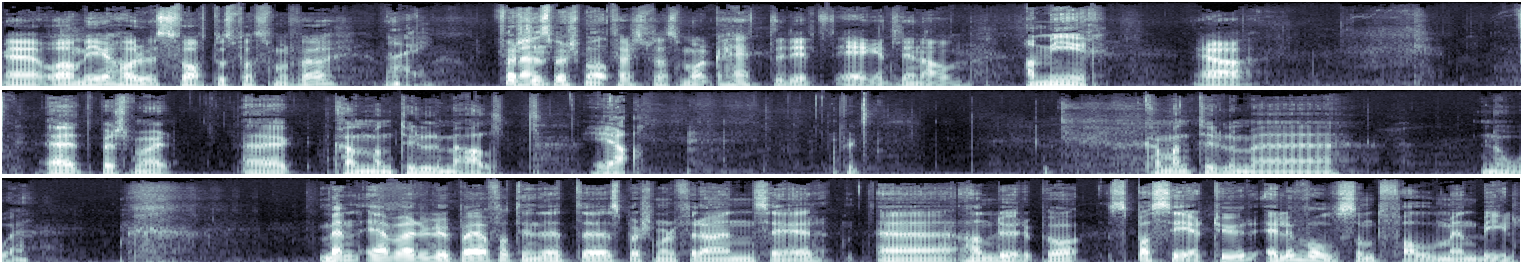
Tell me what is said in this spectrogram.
Eh, og Amir, har du svart på spørsmål før? Nei. Første Men- spørsmål. Første spørsmål, hva heter ditt egentlige navn? Amir. Ja, Et spørsmål. Eh, kan man tulle med alt? Ja. Kan man tulle med noe? Men jeg bare lurer på, jeg har fått inn et eh, spørsmål fra en seer. Uh, han lurer på spasertur eller voldsomt fall med en bil?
